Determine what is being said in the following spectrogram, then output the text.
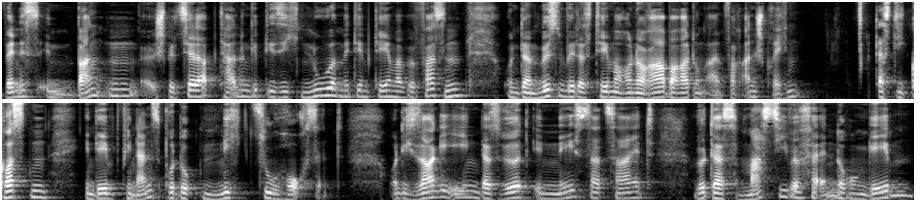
wenn es in Banken äh, spezielle Abteilungen gibt, die sich nur mit dem Thema befassen. Und da müssen wir das Thema Honorarberatung einfach ansprechen, dass die Kosten in den Finanzprodukten nicht zu hoch sind. Und ich sage Ihnen, das wird in nächster Zeit, wird das massive Veränderungen geben,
